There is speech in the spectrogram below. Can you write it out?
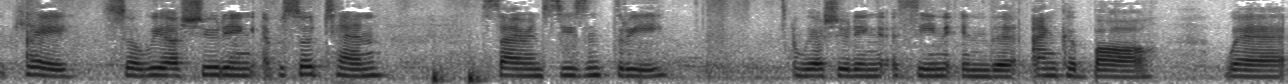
Okay, so we are shooting episode 10, Siren season 3. We are shooting a scene in the Anchor Bar where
